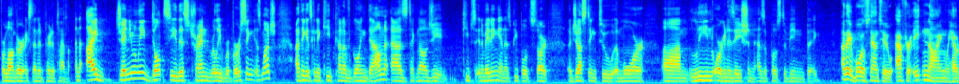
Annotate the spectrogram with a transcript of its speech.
for longer extended period of time. And I genuinely don't see this trend really reversing as much. I think it's going to keep kind of going down as technology keeps innovating and as people start adjusting to a more um, lean organization as opposed to being big. I think it boils down to after eight and nine, we had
